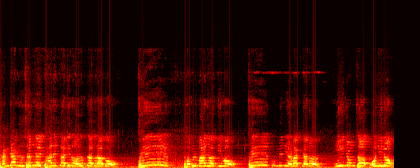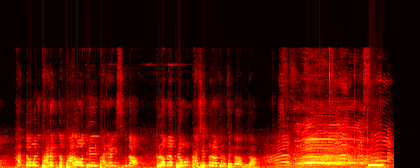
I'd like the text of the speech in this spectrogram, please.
당장 윤석열 탄핵까지는 어렵다더라도 제일 법을 많이 어기고 제일 열받게 하는 이종섭, 원희룡, 한동훈이 탄핵부터 바로 내일 발의하겠습니다. 그러면 병원 가실 거라 저는 생각합니다. 네.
